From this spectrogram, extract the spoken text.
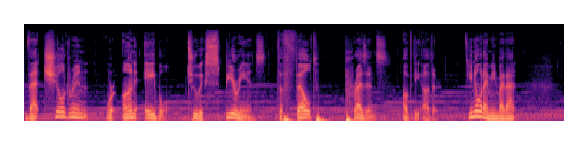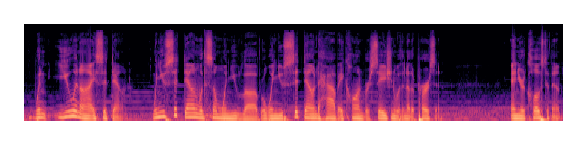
that children were unable to experience the felt presence of the other. Do you know what I mean by that? When you and I sit down, when you sit down with someone you love, or when you sit down to have a conversation with another person, and you're close to them,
